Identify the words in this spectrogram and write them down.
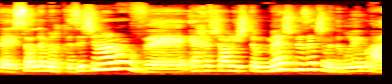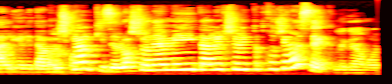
את היסוד המרכזי שלנו ואיך אפשר להשתמש בזה כשמדברים על ירידה נכון. במשקל, כי זה לא שונה מתהליך של התפתחות של עסק. לגמרי.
